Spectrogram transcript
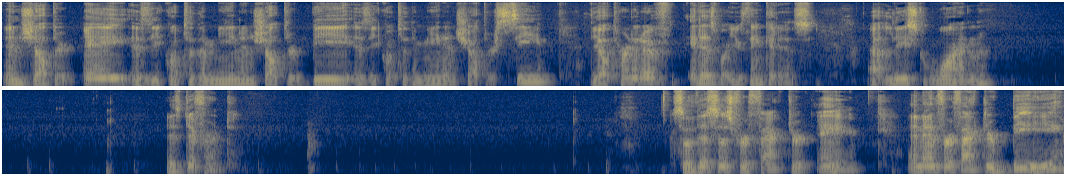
in shelter A is equal to the mean in shelter B is equal to the mean in shelter C. The alternative, it is what you think it is. At least one is different. So this is for factor A. And then for factor B,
